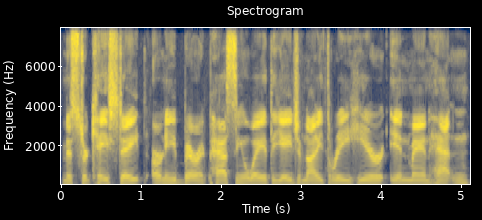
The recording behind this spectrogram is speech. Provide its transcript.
Mr. K-State Ernie Barrett passing away at the age of 93 here in Manhattan.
